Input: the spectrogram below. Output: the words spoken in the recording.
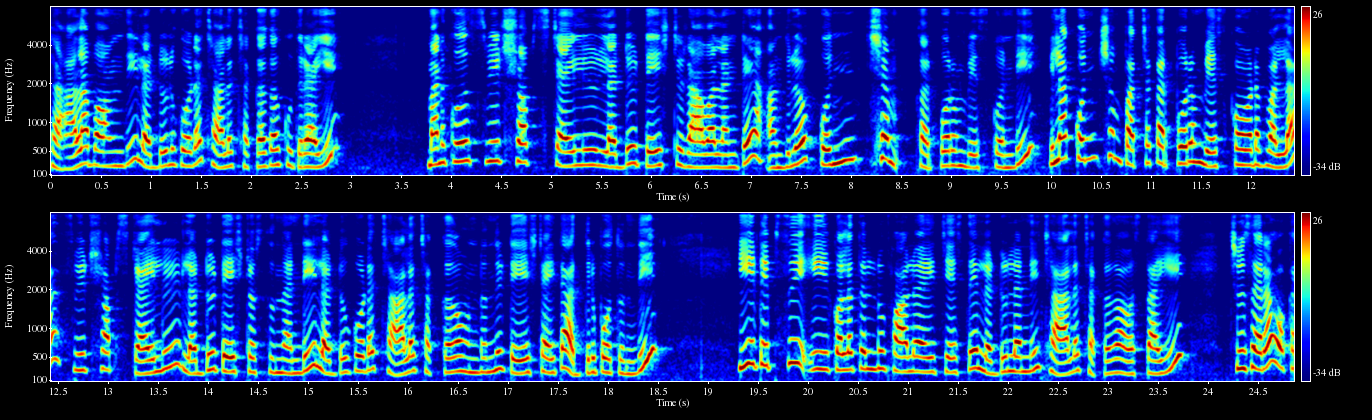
చాలా బాగుంది. లడ్డూలు కూడా చాలా చక్కగా కుదిరాయి. మనకు sweet shop style laddu taste రావాలంటే అందులో కొంచెం కర్పూరం వేసుకోండి. ఇలా కొంచెం పచ్చ కర్పూరం వేసుకోవడం వల్ల sweet shop style laddu taste వస్తుందండి. లడ్డు కూడా చాలా చక్కగా ఉంటుంది. టేస్ట్ అయితే అదిరిపోతుంది ఈ టిప్స్ ఈ కొలతలను ఫాలో అయ్యి చేస్తే లడ్డూలన్నీ చాలా చక్కగా వస్తాయి. చూసారా? ఒక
